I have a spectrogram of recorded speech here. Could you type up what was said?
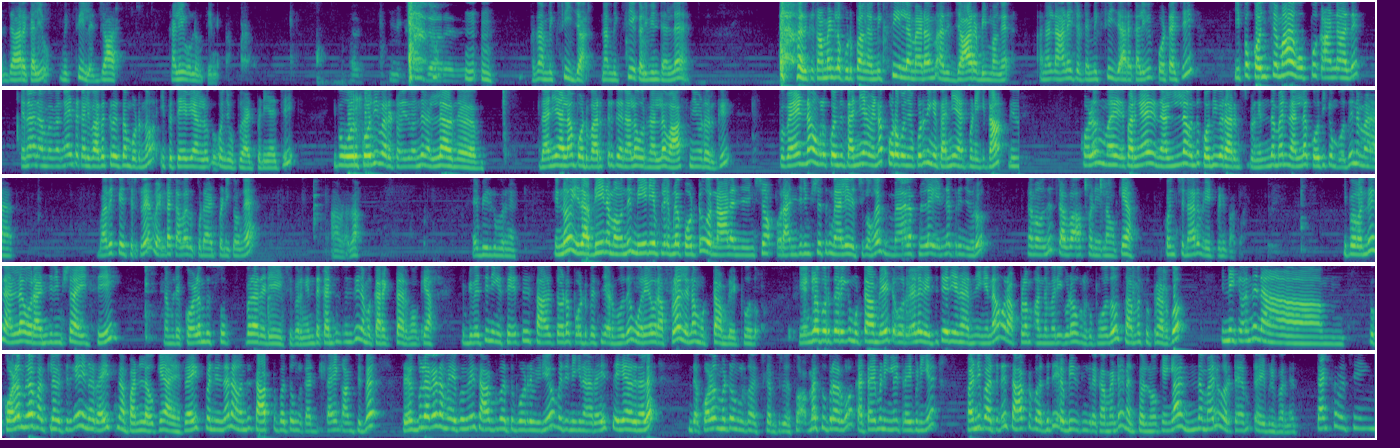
ஜாரை கழுவி மிக்சியில் ஜார் கழுவி உள்ள ஊற்றினேன் அதான் மிக்ஸி ஜார். நான் மிக்சியை கழுவின்ட்டேன்ல அதுக்கு கமெண்டில் கொடுப்பாங்க மிக்ஸி இல்லை மேடம் அது ஜார் அப்படிம்பாங்க. அதனால் நானே சொல்லிட்டேன் மிக்ஸி ஜாரை கழுவி போட்டாச்சு. இப்போ கொஞ்சமாக உப்பு காணாது. ஏன்னா நம்ம வெங்காயத்தை கழுவி வதக்கிறது தான் போட்டிருந்தோம். இப்போ தேவையான அளவுக்கு கொஞ்சம் உப்பு ஆட் பண்ணியாச்சு. இப்போ ஒரு கொதி வரட்டும். இது வந்து நல்லா அந்த தனியாலாம் போட்டு வறுத்துருக்கிறதுனால ஒரு நல்ல வாசனையோடு இருக்குது இப்போ வேணால் உங்களுக்கு கொஞ்சம் தண்ணியாக வேணால் கூட கொஞ்சம் கூட நீங்கள் தண்ணி ஆட் பண்ணிக்கிட்டான் இது குழம்பு மாதிரி பாருங்கள் நல்லா வந்து கொதி வர ஆரம்பிச்சு பாருங்கள் இந்த மாதிரி நல்லா கொதிக்கும் போது நம்ம வதக்கி வச்சிருக்கிற வெண்டைக்காவை அது கூட ஆட் பண்ணிக்கோங்க. அவ்வளோதான் எப்படி இருக்கு பாருங்கள் இன்னும் இதை அப்படியே நம்ம வந்து மீடியம் ஃப்ளேமில் போட்டு ஒரு நாலஞ்சு நிமிஷம் ஒரு அஞ்சு நிமிஷத்துக்கு மேலேயே வச்சுக்கோங்க. மேலே ஃபுல்லாக எண்ணெய் பிரிஞ்சு வரும். நம்ம வந்து ஸ்டவ் ஆஃப் பண்ணிடலாம் ஓகே கொஞ்ச நேரம் வெயிட் பண்ணி பார்க்கலாம். இப்போ வந்து நல்லா ஒரு அஞ்சு நிமிஷம் ஆயிடுச்சு. நம்மளுடைய குழம்பு சூப்பராக ரெடி ஆகிடுச்சு பாருங்கள் இந்த கன்சிஸ்டன்சி நம்ம கரெக்டாக இருக்கும் ஓகே இப்படி வச்சு நீங்கள் சேர்த்து சாதத்தோட போட்டு பிசைஞ்சு ஆடும்போது ஒரே ஒரு அப்பளம் இல்லைன்னா முட்டை ஆம்லேட் போதும். எங்களை பொறுத்த வரைக்கும் முட்டை ஆம்லேட் ஒரு வேளை வெஜிடேரியனாக இருந்தீங்கன்னா ஒரு அப்பளம் அந்த மாதிரி கூட உங்களுக்கு போதும். செம சூப்பராக இருக்கும். இன்றைக்கி வந்து நான் இப்போ குழம்பு தான் ஃபஸ்ட்டில் வச்சுருக்கேன். இன்னும் ரைஸ் நான் பண்ணல ஓகே ரைஸ் பண்ணியிருந்தா நான் வந்து சாப்பிட்டு பார்த்து உங்களுக்கு டைம் காமிச்சிருப்பேன். ரெகுலராக நம்ம எப்போவுமே சாப்பிட்டு பார்த்து போடுற வீடியோ பட் இன்றைக்கி நான் ரைஸ் செய்யாதனால இந்த குழம்பு மட்டும் உங்களுக்கு வச்சு காமிச்சிருக்கேன். செம்ம சூப்பராக இருக்கும். கட்டாயமாக நீங்களே ட்ரை பண்ணிங்க. பண்ணி பார்த்துட்டு சாப்பிட்டு பார்த்துட்டு எப்படி இருக்குங்கிற கமெண்ட்டை எனக்கு சொல்லணும் ஓகேங்களா இந்த மாதிரி ஒரு டைம் ட்ரை பண்ணி பாருங்கள் தேங்க்ஸ் ஃபார் வாட்சிங்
